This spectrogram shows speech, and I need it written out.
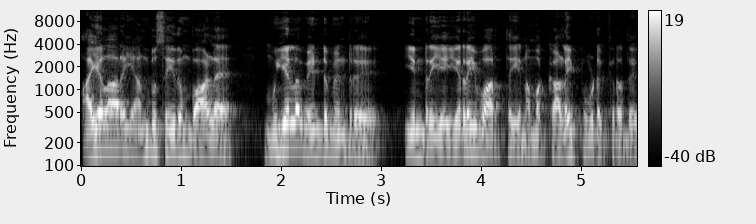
அயலாரை அன்பு செய்தும் வாழ முயல வேண்டும் என்று இன்றைய இறை வார்த்தை நமக்கு அழைப்பு விடுக்கிறது.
